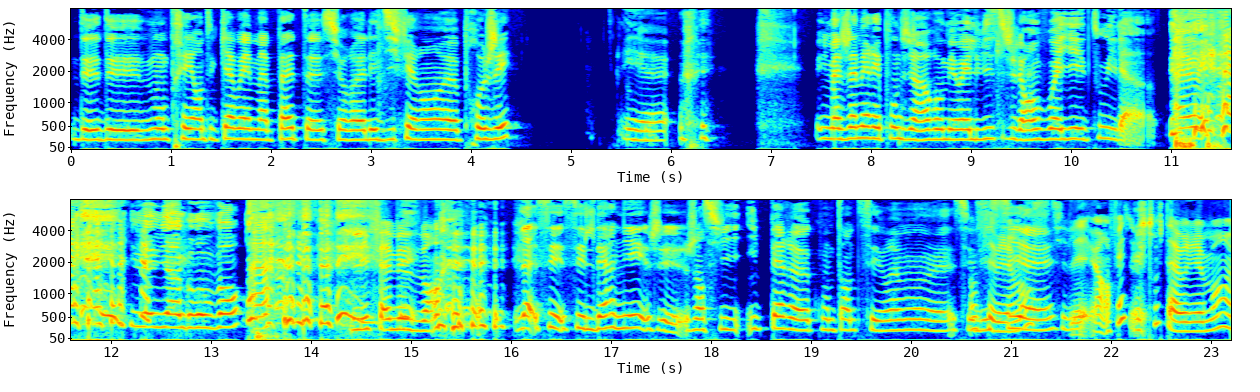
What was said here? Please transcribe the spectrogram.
de, de montrer en tout cas ouais ma patte sur les différents projets. Et Il m'a jamais répondu à un Roméo Elvis, je l'ai envoyé et tout, il a ah il m'a mis un gros vent. Ah, les fameux vents. Là c'est c'est le dernier, j'en suis hyper euh, contente, c'est vraiment euh, c'est vraiment euh, stylé. En fait, je trouve que tu as vraiment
